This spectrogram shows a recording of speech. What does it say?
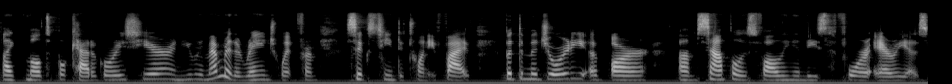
like multiple categories here. And you remember the range went from 16 to 25, but the majority of our um, sample is falling in these four areas.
